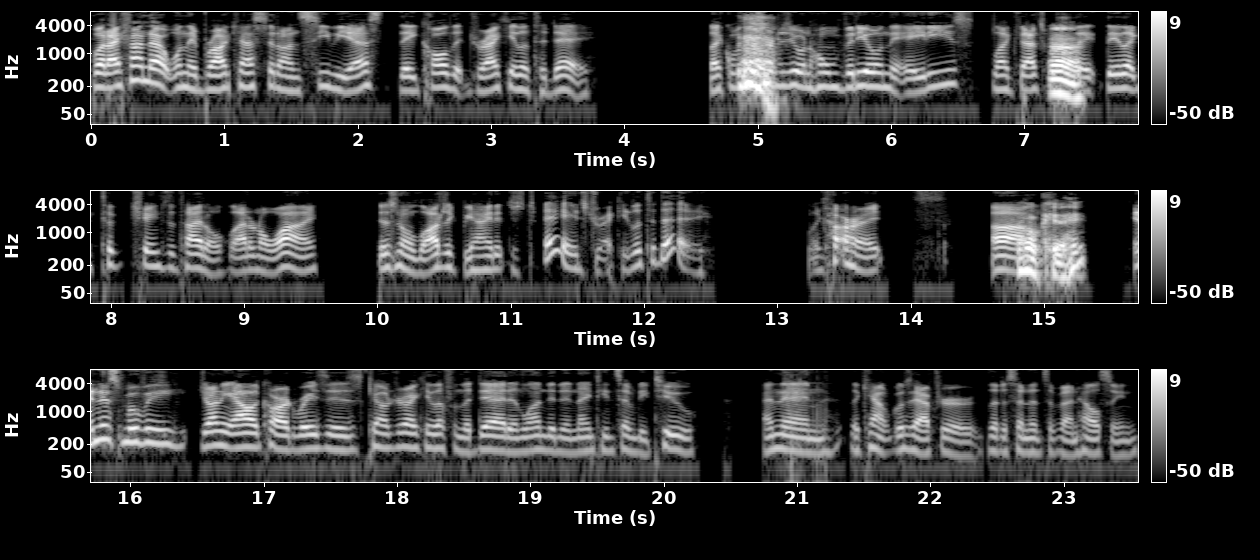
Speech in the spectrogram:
But I found out when they broadcast it on CBS, they called it Dracula Today. Like when they started doing home video in the 80s, like that's when Uh. they, they like took changed the title. I don't know why. There's no logic behind it. Just hey, it's Dracula Today. Like all right. Um, okay. In this movie, Johnny Alucard raises Count Dracula from the dead in London in 1972, and then the Count goes after the descendants of Van Helsing,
